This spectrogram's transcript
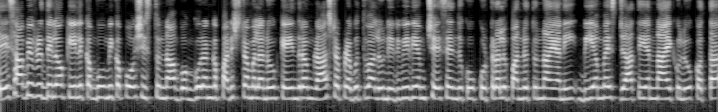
దేశాభివృద్ధిలో కీలక భూమిక పోషిస్తున్న బొగ్గురంగ పరిశ్రమలను కేంద్రం రాష్ట్ర ప్రభుత్వాలు నిర్వీర్యం చేసేందుకు కుట్రలు పన్నుతున్నాయని బీఎంఎస్ జాతీయ నాయకులు కొత్త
